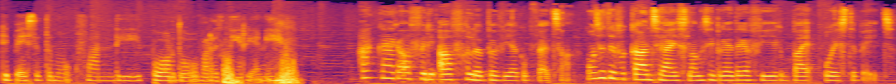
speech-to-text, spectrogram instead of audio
die beste te maak van die paar dae wat dit nie reën nie. Ek kyk al vir die afgelope week op Witsa. Ons het 'n vakansiehuis langs die Breede rivier by Oysterbeach.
